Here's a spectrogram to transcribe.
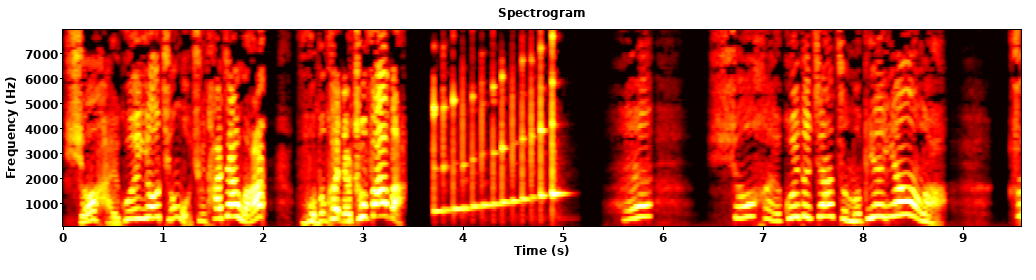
小海龟邀请我去他家玩，我们快点出发吧。哎，小海龟的家怎么变样了？这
